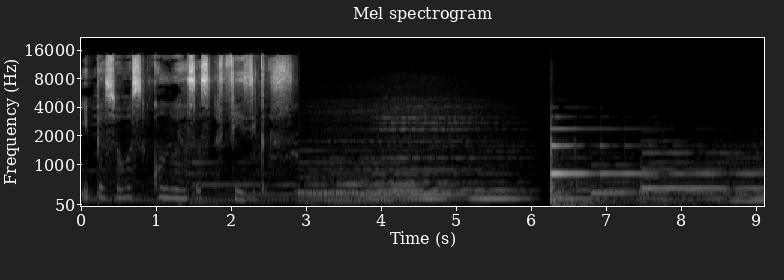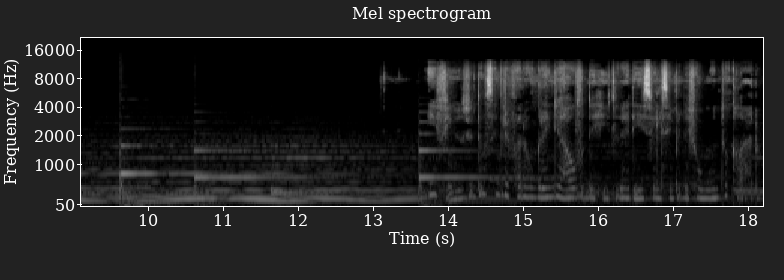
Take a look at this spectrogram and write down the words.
e pessoas com doenças físicas. Enfim, os judeus sempre foram um grande alvo de Hitler e isso ele sempre deixou muito claro.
